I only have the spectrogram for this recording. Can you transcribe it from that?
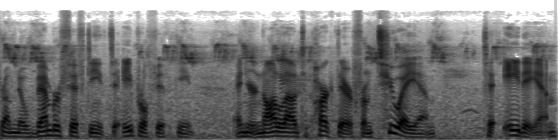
from November 15th to April 15th, and you're not allowed to park there from 2 a.m. to 8 a.m.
